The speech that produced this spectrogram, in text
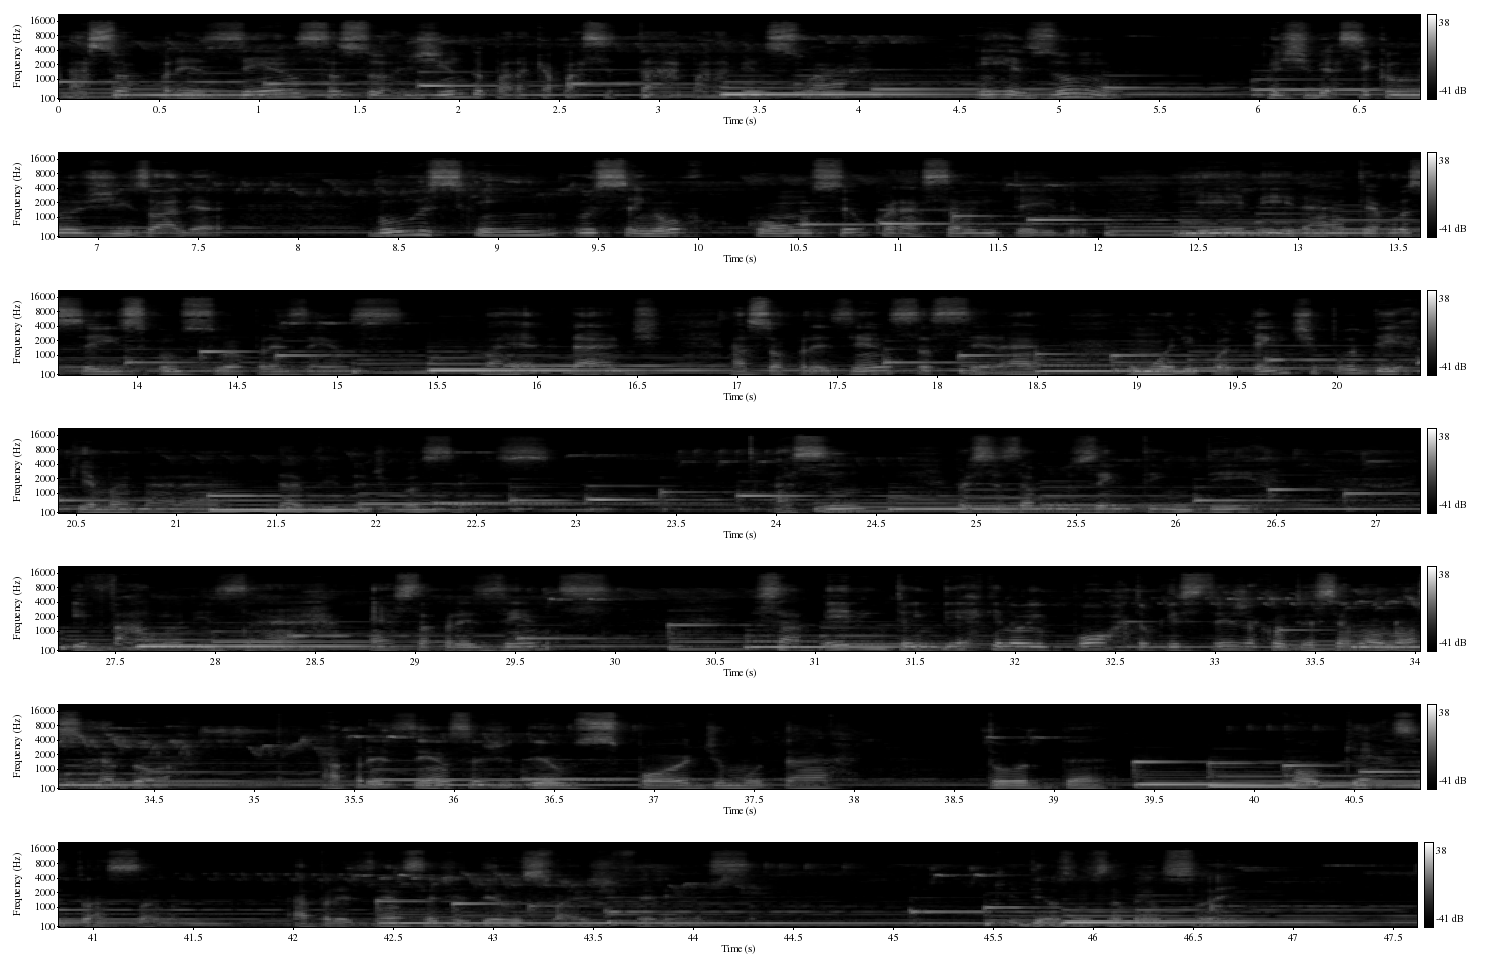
a sua presença surgindo para capacitar, para abençoar. Em resumo, este versículo nos diz: olha, busquem o Senhor com o seu coração inteiro e Ele irá até vocês com Sua presença. Na realidade, a Sua presença será um onipotente poder que emanará da vida de vocês. Assim, precisamos entender e valorizar essa presença, saber entender que não importa o que esteja acontecendo ao nosso redor, a presença de Deus pode mudar toda qualquer situação. A presença de Deus faz diferença. Que Deus nos abençoe.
